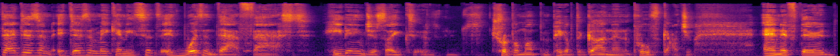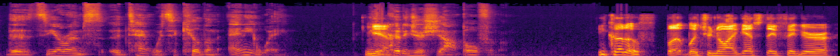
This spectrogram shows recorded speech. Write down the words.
that doesn't it doesn't make any sense. It wasn't that fast. He didn't just like trip him up and pick up the gun and poof, got you. And if they're the CRM's intent was to kill them anyway, yeah. he could have just shot both of them. He could have, but but you know, I guess they figure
